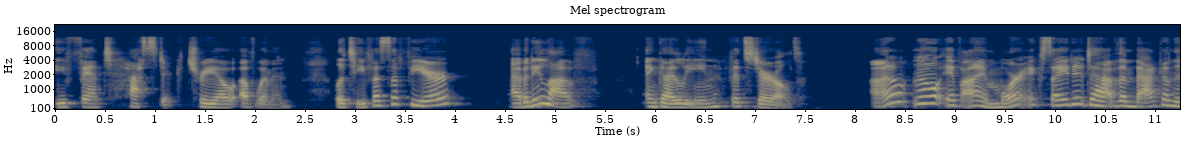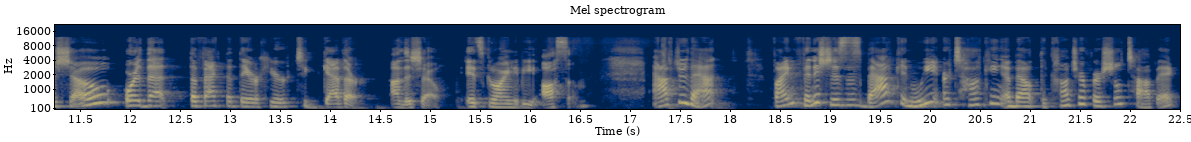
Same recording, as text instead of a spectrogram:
a fantastic trio of women Latifah Saafir, Ebony Love, and Gyleen Fitzgerald. I don't know if I am more excited to have them back on the show or that the fact that they are here together on the show. It's going to be awesome. After that, Fine Finishes is back, and we are talking about the controversial topic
